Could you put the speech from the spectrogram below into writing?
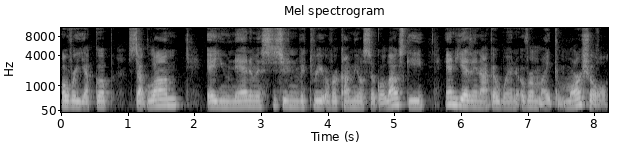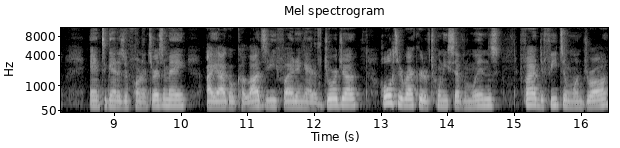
over Jakub Staglam, a unanimous decision victory over Kamil Sokolowski, and he has a knockout win over Mike Marshall. And to get his opponent's resume, Iago Kiladze fighting out of Georgia holds a record of 27 wins, 5 defeats, and 1 draw,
